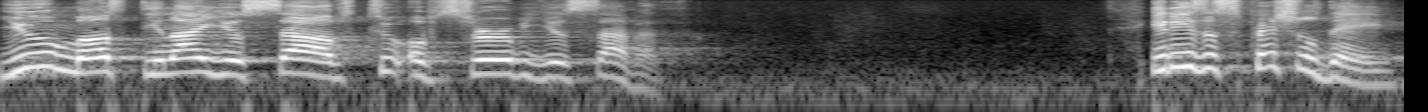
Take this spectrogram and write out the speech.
you must deny yourselves to observe your Sabbath. It is a special day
